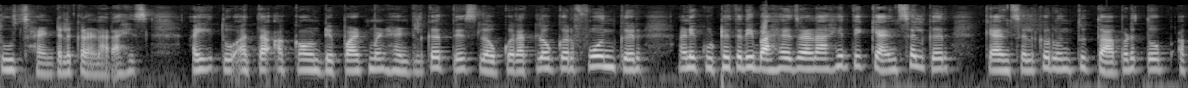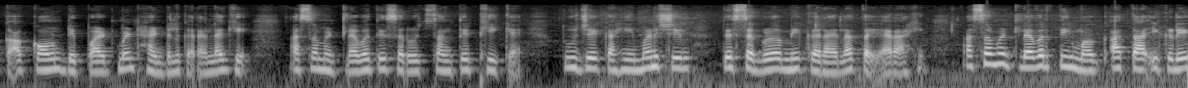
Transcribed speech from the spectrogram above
तूच हँडल करणार आहेस. आई तू आता अकाउंट डिपार्टमेंट हँडल करतेस. लवकरात लवकर फोन कर आणि कुठेतरी बाहेर जाणं आहे ते कॅन्सल कर. कॅन्सल करून तू ताबडतोब अका अकाउंट डिपार्टमेंट हँडल करायला घे. असं म्हटल्यावर ती सरोज सांगते ठीक आहे. तू जे काही म्हणशील ते सगळं मी करायला तयार आहे. असं म्हटल्यावर ती मग आता इकडे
